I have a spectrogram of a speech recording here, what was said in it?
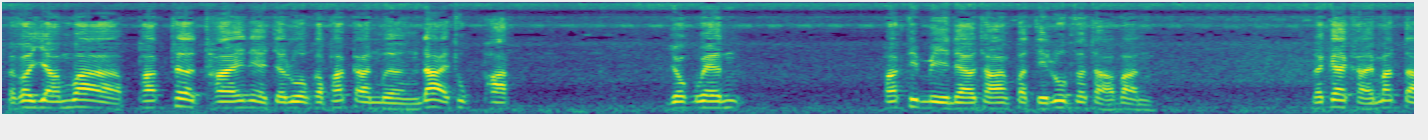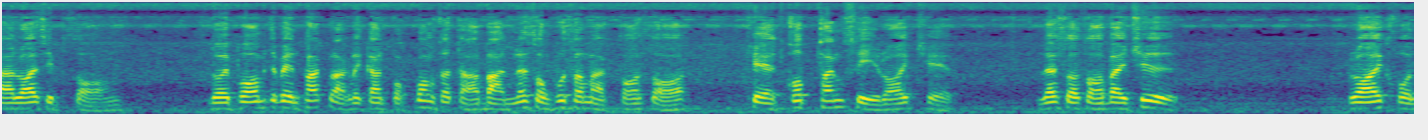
แล้วก็ย้ำว่าพักเทิดไทยเนี่ยจะรวมกับพักการเมืองได้ทุกพักยกเว้นพักที่มีแนวทางปฏิรูปสถาบัน และแก้ไขมาตรา 112 โดยพร้อมจะเป็นพักหลักในการปกป้องสถาบัน และส่งผู้สมัครสสเขตครบทั้ง 400 เขต และสสใบชื่อร้อยคน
